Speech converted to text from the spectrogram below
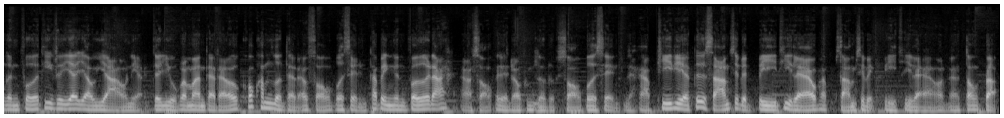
เงินเฟ้อที่ระยะยาวๆเนี่ยจะอยู่ประมาณแต่แล้วเขาคำนวณแต่แล้วสองเปอร์เซ็นต์ถ้าเป็นเงินเฟ้อนะอ่าสองเปอร์เซ็นต์เราคำนวณสองเปอร์เซ็นต์นะครับทีเดียวคือสามสิบเอ็ดปีที่แล้วครับสามสิบเอ็ดปีที่แล้วนะต้องปรับ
